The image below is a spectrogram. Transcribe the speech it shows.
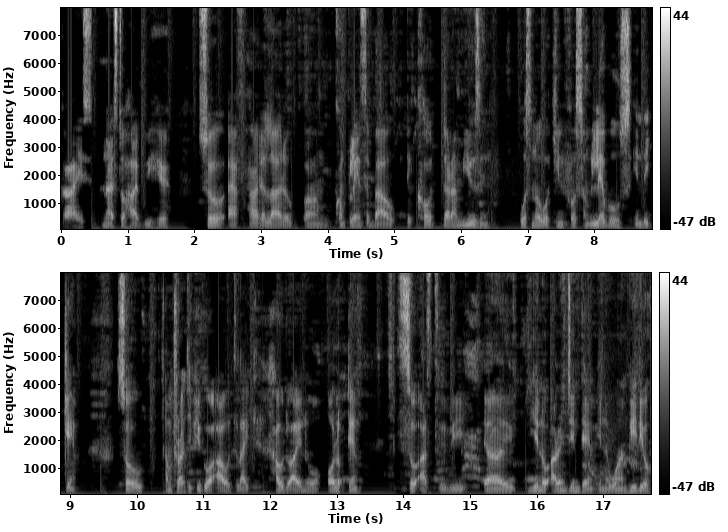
guys nice to have you here. So i've had a lot of um, complaints about the code that i'm using was not working for some levels in the game. So i'm trying to figure out like how do i know all of them? So as to be uh, you know arranging them in one video.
